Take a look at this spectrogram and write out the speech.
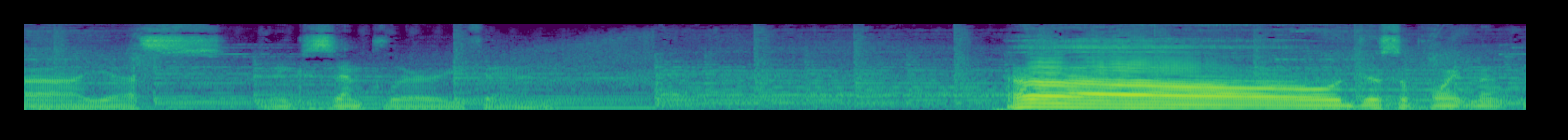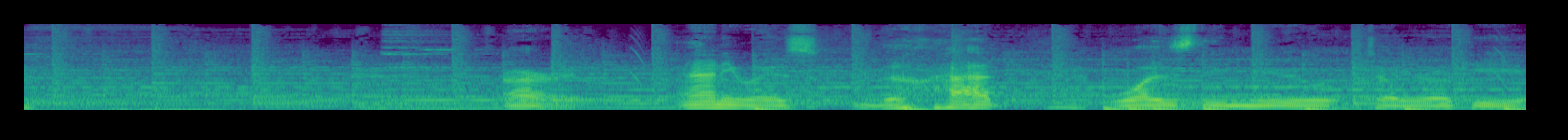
Ah, yes. An exemplary fan. Oh, disappointment. Alright. Anyways, that was the new Todoroki.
